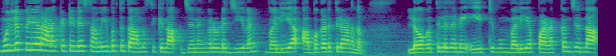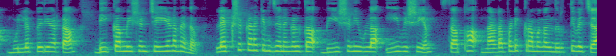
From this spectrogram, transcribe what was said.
മുല്ലപ്പെരിയാർ അണക്കെട്ടിന്റെ സമീപത്ത് താമസിക്കുന്ന ജനങ്ങളുടെ ജീവൻ വലിയ അപകടത്തിലാണെന്നും ലോകത്തിലെ തന്നെ ഏറ്റവും വലിയ പഴക്കം ചെന്ന മുല്ലപ്പെരിയാർ ഡാം ഡീകമ്മീഷൻ ചെയ്യണമെന്നും ലക്ഷക്കണക്കിന് ജനങ്ങൾക്ക് ഭീഷണിയുള്ള ഈ വിഷയം സഭ നടപടിക്രമങ്ങൾ നിർത്തിവെച്ച്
